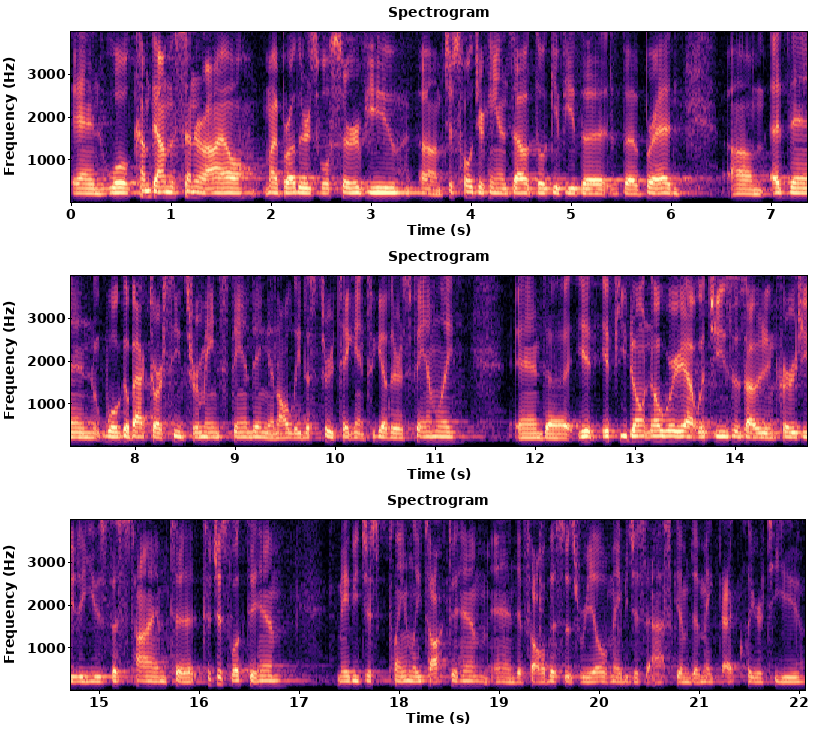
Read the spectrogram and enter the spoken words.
And we'll come down the center aisle. My brothers will serve you. Um, just hold your hands out, they'll give you the, the bread. Um, and then we'll go back to our seats, remain standing, and I'll lead us through taking it together as family. And uh, if, if you don't know where you're at with Jesus, I would encourage you to use this time to, to just look to Him, maybe just plainly talk to Him. And if all this is real, maybe just ask Him to make that clear to you.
